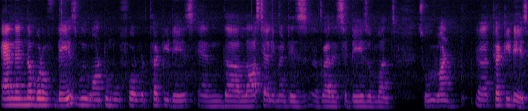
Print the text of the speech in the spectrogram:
And then number of days we want to move forward 30 days and the last element is whether it's a days or months. So we want uh, 30 days.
